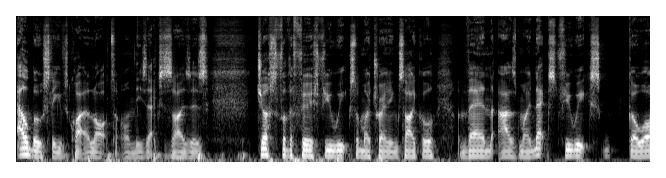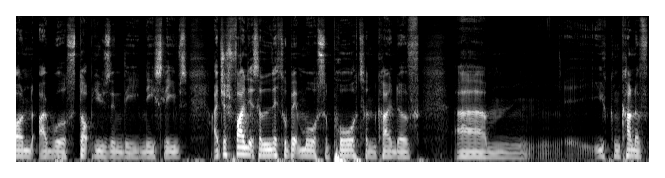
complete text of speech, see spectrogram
elbow sleeves quite a lot on these exercises just for the first few weeks of my training cycle. And then as my next few weeks go on, I will stop using the knee sleeves. I just find it's a little bit more support and kind of um, you can kind of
